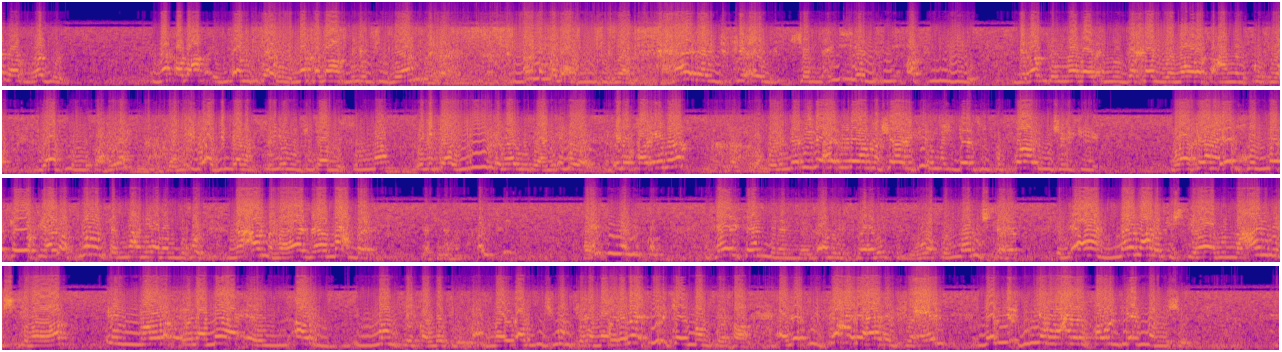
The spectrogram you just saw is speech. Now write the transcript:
هذا الرجل نقض التأويل نقض عقد الالتزام؟ ما نقض عقد الالتزام؟ هذا الفعل شرعيا في أصله بغض النظر أنه دخل ومارس عن الكفر في أصله صحيح؟ يعني له أدلة نصية من كتاب السنة له تأويل يعني له له قرينة؟ يقول النبي ذهب إلى مشارك مجلس الكفار المشركين وكان يدخل مكة وفيها الأصنام تمنعني أنا من دخول. نعم هذا معبد لكن هذا خلفي ما يقول ثالثا من الأمر الثالث اللي هو قلنا مشتهر الآن ما معنى الاشتهار من معاني الاشتهار إنه علماء الأرض المنطقة التي علماء الأرض مش ممكن ان علماء تلك المنطقة التي فعل هذا الفعل لم يقدموا على القول بأنه شرك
